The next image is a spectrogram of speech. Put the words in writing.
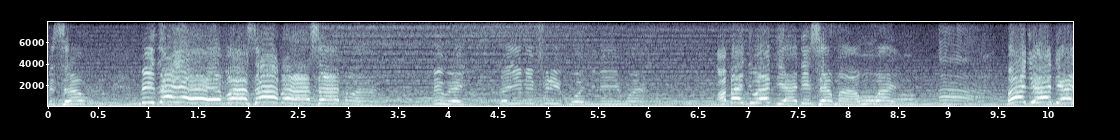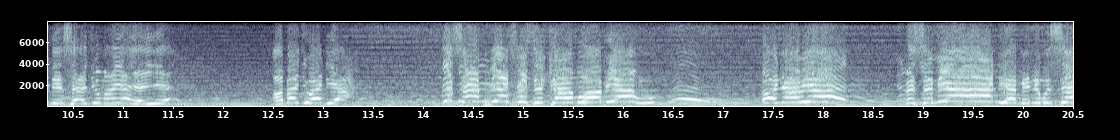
Mesrɛ wo, migya Yehowa sɛ ɔbaasa no a, me werɛ yi, meyi me firi bɔnyini yi ho a. Ɔbɛgye wo adi adi sɛ mawo wo ayɛ. Ɔbɛgye wo adi adi sɛ adwuma yɛ yɛ yie. Ɔbɛgye wo adi a. Disappear physical mu obi ahu. Onyame, mese me ara deɛ menim sɛ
